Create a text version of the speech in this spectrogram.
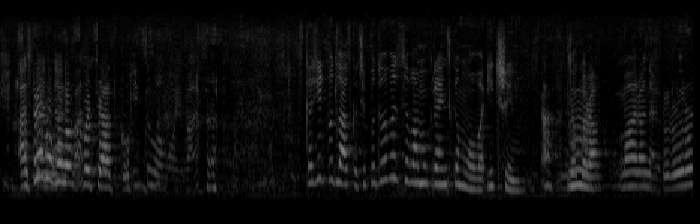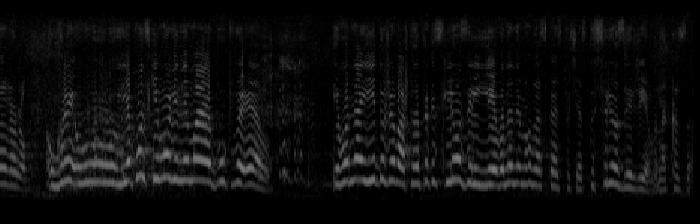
Що Аж треба так було нормально. спочатку. いつも思います。 Скажіть, будь ласка, чи подобається вам українська мова і чим? だから回らないロロロロロロ。 У, гри- у японській мові немає букви Л. І вона їй дуже важко. Наприклад, сльози лє, вона не могла сказати спочатку. Сльози лє, вона казала.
